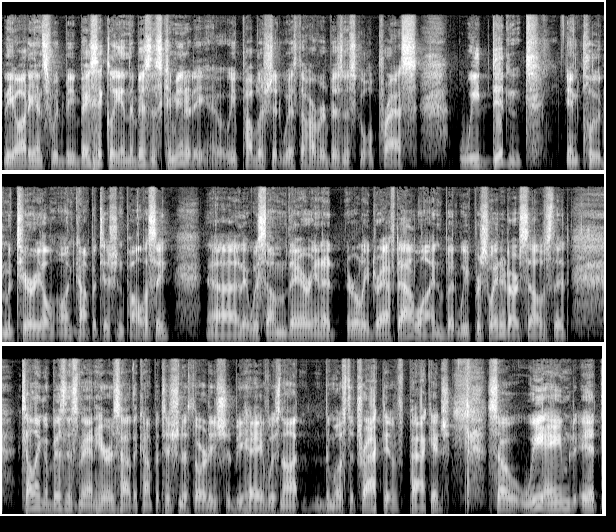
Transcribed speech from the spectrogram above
the audience would be basically in the business community. We published it with the Harvard Business School Press. We didn't include material on competition policy. Uh, there was some there in an early draft outline, but we persuaded ourselves that telling a businessman here's how the competition authorities should behave was not the most attractive package. So we aimed it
